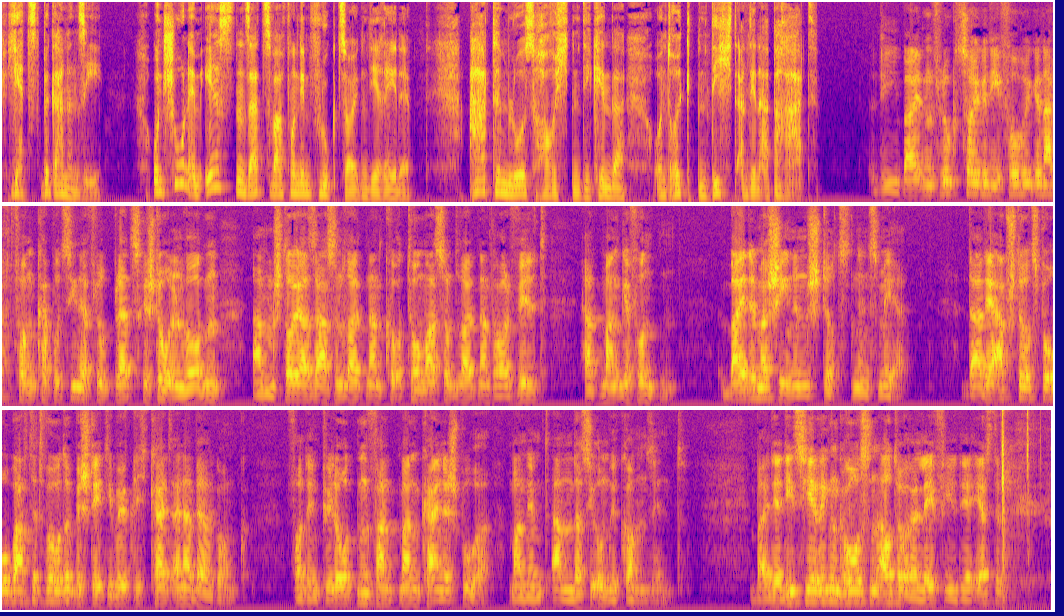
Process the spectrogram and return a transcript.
Jetzt begannen sie. Und schon im ersten Satz war von den Flugzeugen die Rede. Atemlos horchten die Kinder und rückten dicht an den Apparat. Die beiden Flugzeuge, die vorige Nacht vom Kapuzinerflugplatz gestohlen wurden, am Steuer saßen Leutnant Kurt Thomas und Leutnant Rolf Wild, hat man gefunden. Beide Maschinen stürzten ins Meer. Da der Absturz beobachtet wurde, besteht die Möglichkeit einer Bergung. Von den Piloten fand man keine Spur. Man nimmt an, dass sie umgekommen sind. Bei der diesjährigen großen Autorallye fiel der erste.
